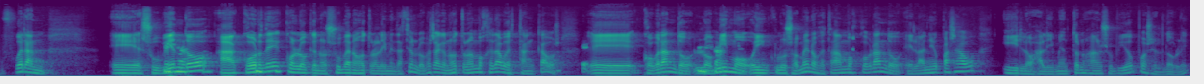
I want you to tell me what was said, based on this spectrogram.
fueran eh, subiendo acorde con lo que nos sube a nosotros la alimentación. Lo que pasa es que nosotros nos hemos quedado estancados, eh, cobrando lo mismo o incluso menos que estábamos cobrando el año pasado y los alimentos nos han subido pues el doble.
